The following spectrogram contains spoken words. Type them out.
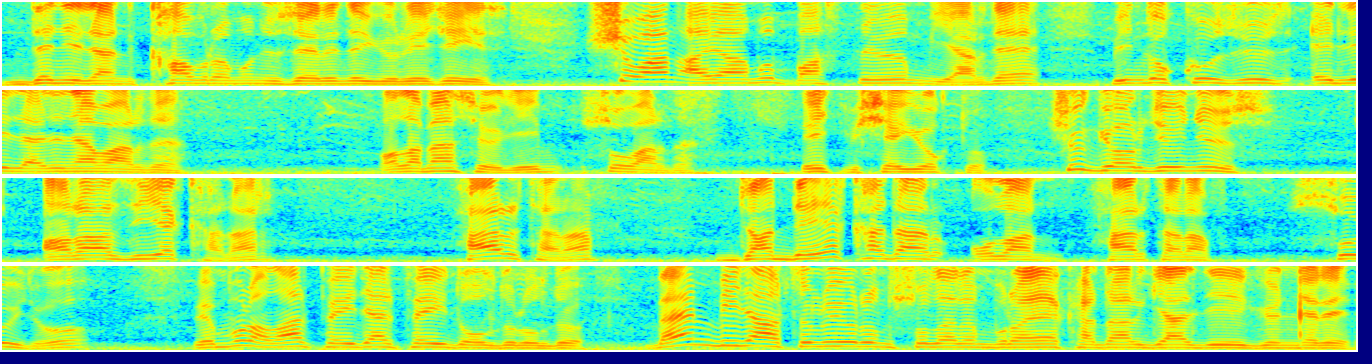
denilen kavramın üzerinde yürüyeceğiz. Şu an ayağımı bastığım yerde 1950'lerde ne vardı? Valla ben söyleyeyim su vardı. Hiçbir şey yoktu. Şu gördüğünüz araziye kadar her taraf caddeye kadar olan her taraf suydu ve buralar peyderpey dolduruldu. Ben bile hatırlıyorum suların buraya kadar geldiği günleri.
